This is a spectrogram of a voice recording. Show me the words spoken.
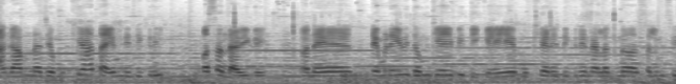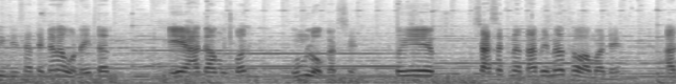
આ ગામના જે મુખિયા હતા, એમની દીકરી પસંદ આવી ગઈ. અને તેમણે એવી ધમકી આપી હતી કે એ મુખિયાની દીકરીના લગ્ન સલીમસિંહજી સાથે કરાવો, નહીતર એ આ ગામ ઉપર હુમલો કરશે. તો એ શાસકના તાબે ન થવા માટે આ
